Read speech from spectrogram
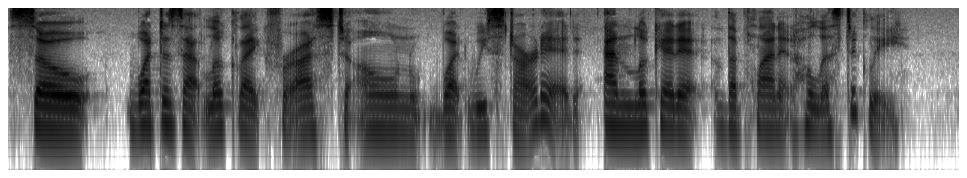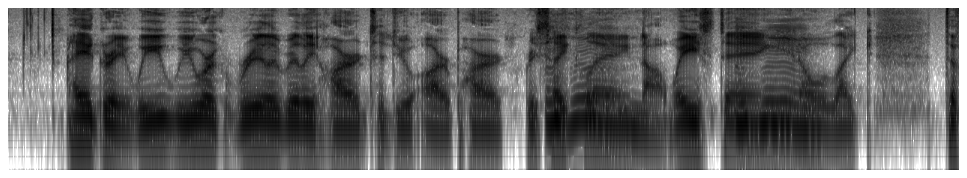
So what does that look like for us to own what we started and look at it, the planet holistically? I agree. We we work really really hard to do our part, Mm-hmm. recycling, not wasting. You know, like the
